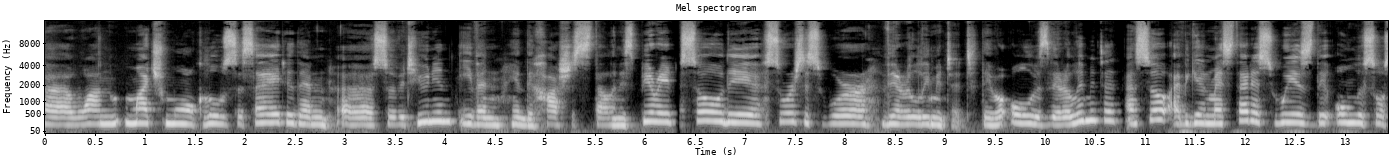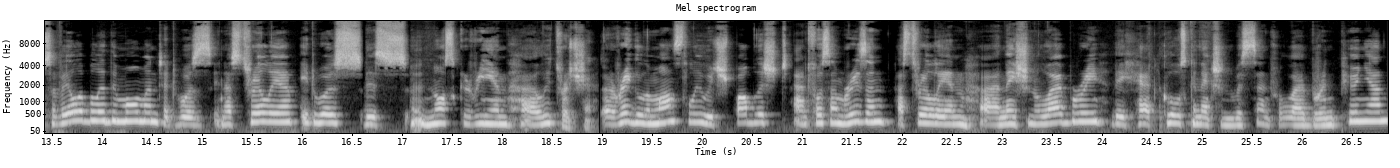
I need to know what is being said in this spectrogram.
uh, one much more closed society than uh, Soviet Union, even in the harshest Stalinist period. So the sources were very limited. They were always very limited. And so I began my studies with the only source available at the moment. It was in Australia. It was this North Korean uh, literature, a regular monthly, which published. And for some reason, Australian uh, National Library, they had close connection with Central Library in Pyongyang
